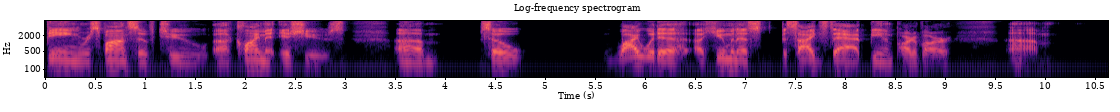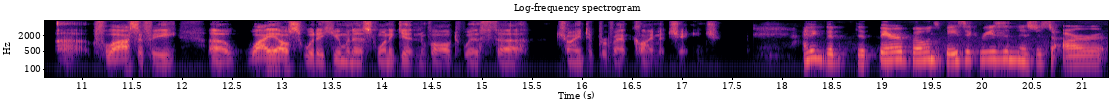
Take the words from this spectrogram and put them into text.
being responsive to uh, climate issues. Um, so why would a, a, humanist, besides that being part of our um, uh, philosophy, uh, why else would a humanist want to get involved with uh, trying to prevent climate change? I think the, the bare bones basic reason is just our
